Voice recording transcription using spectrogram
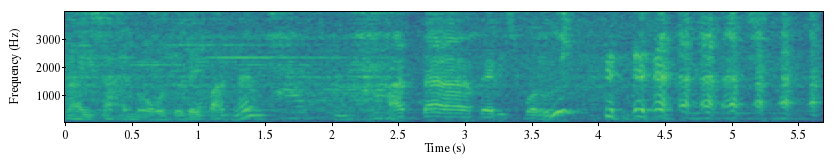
Naisahan mo ako today, partner. At uh, very spoiled.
